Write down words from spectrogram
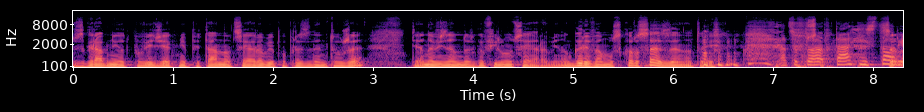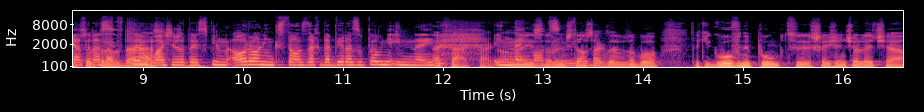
zgrabnej odpowiedzi, jak mnie pytano, co ja robię po prezydenturze, to ja nawiązałem do tego filmu, co ja robię. No grywam u Scorsese. No to jest... A co to ta historia co, co teraz w tym raz. właśnie, że to jest film o Rolling Stonesach, nabiera zupełnie innej Tak, tak, tak. innej Ona jest mocy. o Rolling Stonesach. To, to był taki główny punkt 60-lecia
